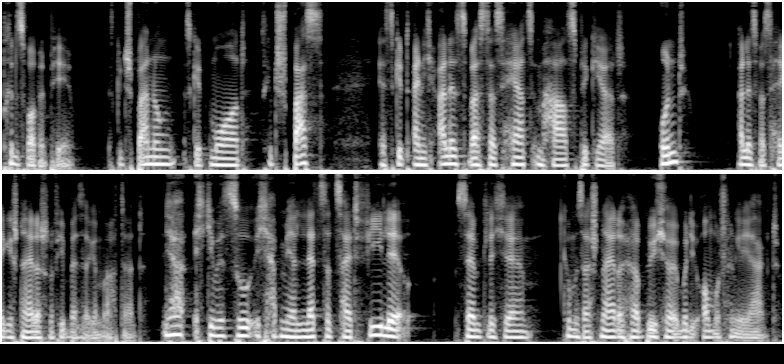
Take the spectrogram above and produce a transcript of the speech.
Drittes Wort mit P. Es gibt Spannung, es gibt Mord, es gibt Spaß. Es gibt eigentlich alles, was das Herz im Harz begehrt. Und alles, was Helge Schneider schon viel besser gemacht hat. Ja, ich gebe zu, ich habe mir in letzter Zeit viele sämtliche Kommissar Schneider Hörbücher über die Ohrmuscheln gejagt.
